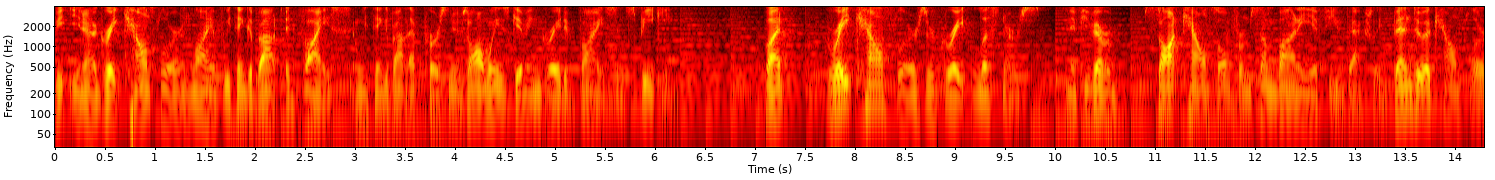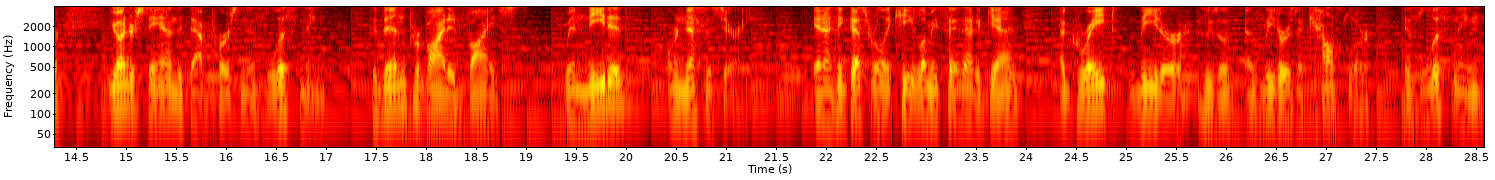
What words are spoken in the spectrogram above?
you know a great counselor in life we think about advice and we think about that person who's always giving great advice and speaking. But great counselors are great listeners. And if you've ever sought counsel from somebody if you've actually been to a counselor you understand that that person is listening to then provide advice when needed or necessary. And i think that's really key. Let me say that again a great leader who's a, a leader as a counselor is listening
